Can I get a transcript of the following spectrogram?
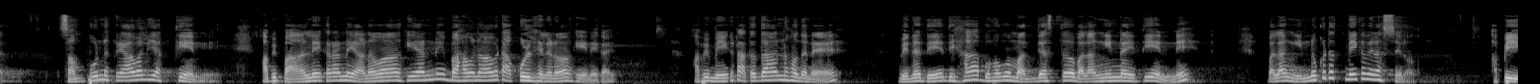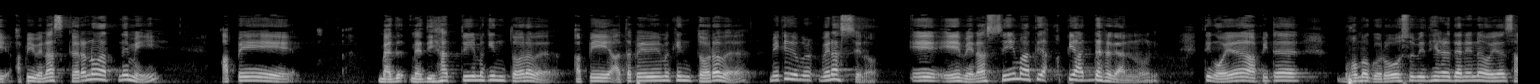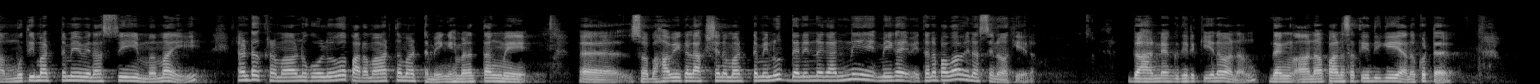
සම්පූර්ණ ක්‍රියාවලියක් තියෙන්නේ. අපි පාලනය කරන්න යනවා කියන්නේ භාවනාවට අකුල් හෙලනවා කියන එකයි. අපි මේකට අත දාන්න හොඳ නෑ. වෙන දේ දිහා බොහොම මධ්‍යස්තව බලන් ඉන්නයි තියෙන්නේ. බලන් ඉන්නකොටත් මේක වෙනස් වෙනවා. අපි අපි වෙනස් කරනවත් නෙමෙයි අපේ මැදිහත් වීමකින් තොරව අපේ අතපෙවීමකින් තොරව මේක වෙනස් වෙනවා. ඒ ඒ වෙනස් වීම අපි අත්දක ගන්න ඕනේ. ඉතින් ඔය අපිට බොහොම ගොරෝසු විදිහට දැනෙන ඔය සම්මුති මට්ටමේ වෙනස් වීමමයි ඊළඟට ක්‍රමානුකූලව පරමාර්ථ මට්ටමින් එහෙම නැත්නම් මේ ස්වභාවික ලක්ෂණ මට්ටමිනුත් දැනෙන්න ගන්නේ මේක එතන පවා වෙනස් වෙනවා කියලා. උදාහරණයක් විදිහට කියනවා නම් දැන් ආනාපාන සතිය දිගේ යනකොට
